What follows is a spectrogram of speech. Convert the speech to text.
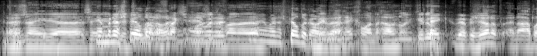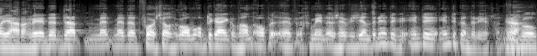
En toen zei, eh zei Ja, maar dat de speelde al. fractievoorzitter Nee, maar van... dat- nee, maar dat speelde ook al. Ben maar gewoon, dat gaan we nooit een keer doen. Kijk, we hebben zelf een aantal jaren geleden dat met, met het voorstel gekomen om te kijken van op het gemeentehuis efficiënter in te, in te, in te kunnen richten. Ja.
